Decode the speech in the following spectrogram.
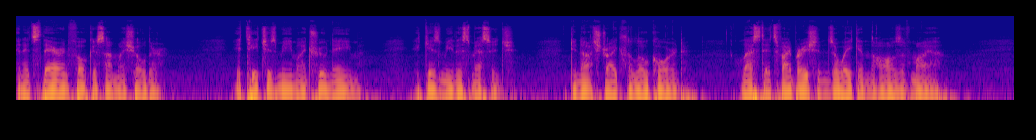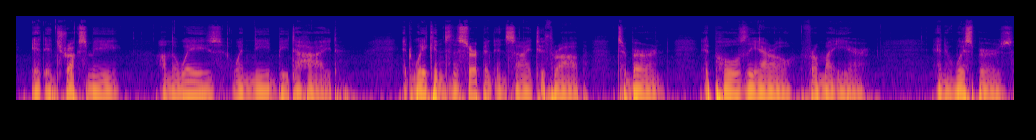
And it's there in focus on my shoulder. It teaches me my true name. It gives me this message. Do not strike the low chord, lest its vibrations awaken the halls of Maya. It instructs me on the ways when need be to hide. It wakens the serpent inside to throb, to burn. It pulls the arrow from my ear. And it whispers,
